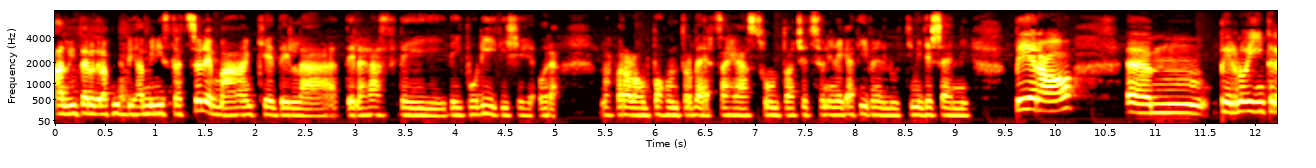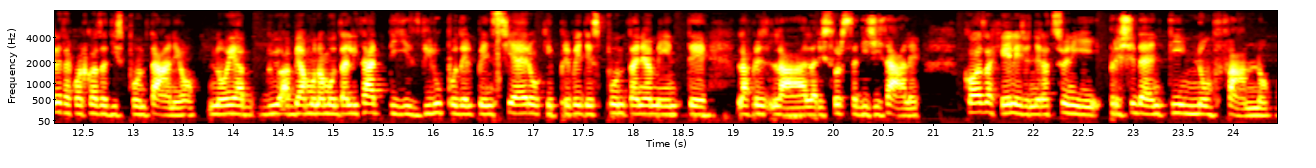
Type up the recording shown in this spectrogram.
all'interno della pubblica amministrazione, ma anche della, della classe dei, dei politici. Ora, una parola un po' controversa che ha assunto accezioni negative negli ultimi decenni, però Um, per noi internet è qualcosa di spontaneo, noi ab- abbiamo una modalità di sviluppo del pensiero che prevede spontaneamente la, pre- la, la risorsa digitale, cosa che le generazioni precedenti non fanno.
